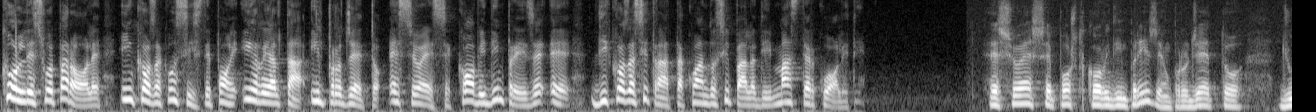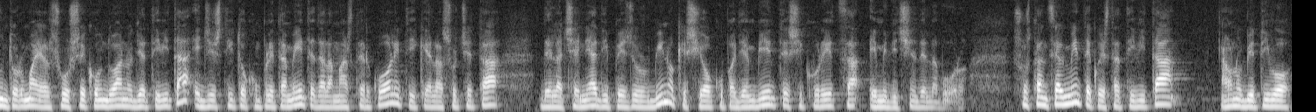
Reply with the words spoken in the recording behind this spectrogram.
con le sue parole in cosa consiste poi in realtà il progetto SOS Covid Imprese e di cosa si tratta quando si parla di Master Quality. SOS Post Covid Imprese è un progetto giunto ormai al suo secondo anno di attività e gestito completamente dalla Master Quality, che è la società della CNA di Pesaro Urbino che si occupa di ambiente, sicurezza e medicina del lavoro. Sostanzialmente questa attività ha un obiettivo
